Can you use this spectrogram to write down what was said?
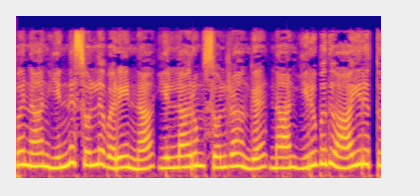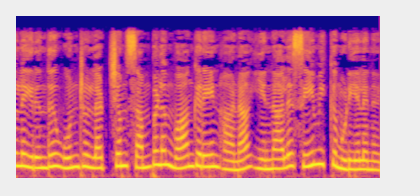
அப்ப நான் என்ன சொல்ல வரேன்னா எல்லாரும் சொல்றாங்க நான் இருபது ஆயிரத்துல இருந்து ஒன்று லட்சம் சம்பளம் வாங்குறேன் ஆனா என்னால சேமிக்க முடியலன்னு.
